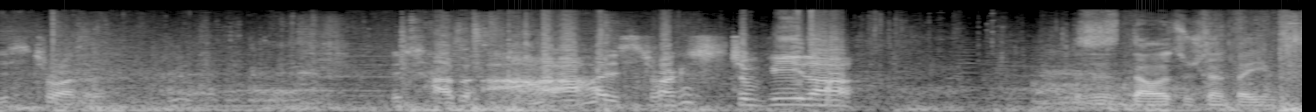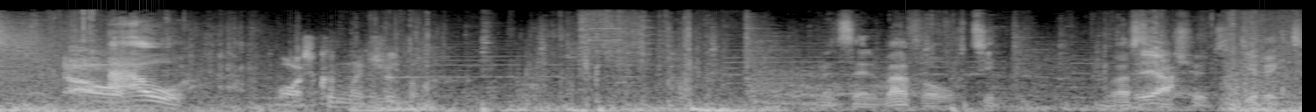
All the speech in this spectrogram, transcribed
Ich struggle. Ich hasse. Ah, ich struggle schon wieder. Das ist ein Dauerzustand bei ihm. Au. Oh, ich konnte mein Schild noch. Du kannst deine Waffe hochziehen. Hast Ja. Schild direkt.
